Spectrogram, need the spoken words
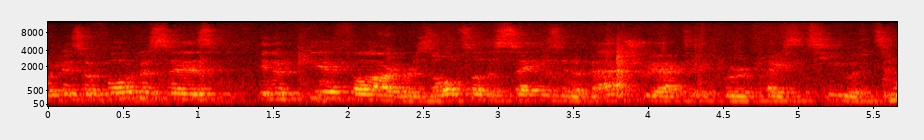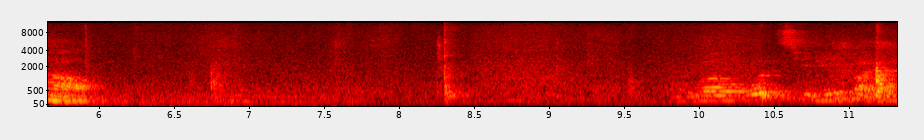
Okay, so Fogler says in a PFR, results are the same as in a batch reactor if we replace T with tau. Well, what does he mean by that?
